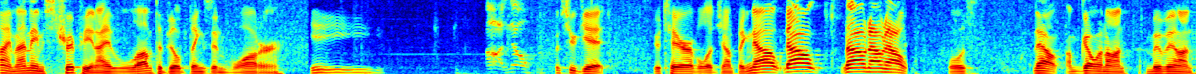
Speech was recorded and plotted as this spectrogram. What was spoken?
Hi, my name's Trippy and I love to build things in water. Yee. Oh no! What you get? You're terrible at jumping. No, no, no, no, no! Well, it's... No, I'm going on. I'm moving on.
